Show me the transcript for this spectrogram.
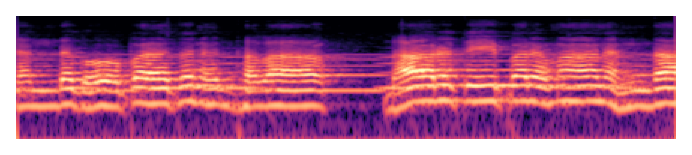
नन्दगोपतनुद्भवा भारती परमानन्दा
